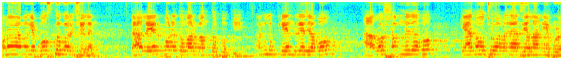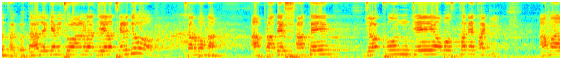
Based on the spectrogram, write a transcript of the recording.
ওনারা আমাকে প্রশ্ন করেছিলেন, তাহলে এরপরে তোমার গন্তব্য কি? আমি বললাম, কেন্দ্রে যাব আরও সামনে যাব, কেন চুয়াডাঙ্গা জেলা নিয়ে পড়ে থাকব? তাহলে কি আমি চুয়াডাঙ্গা জেলা ছেড়ে দেবো? ছাড়বো না। আপনাদের সাথে যখন যে অবস্থানে থাকি, আমার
